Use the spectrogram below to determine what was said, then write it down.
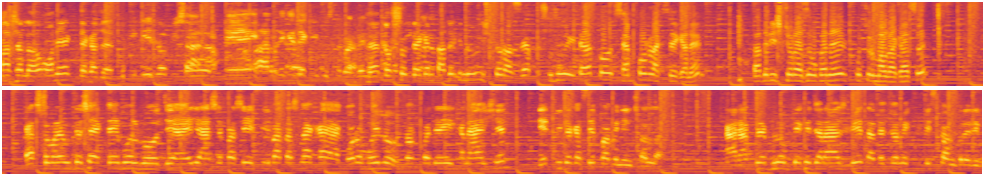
মার্শাল্লাহ অনেক দেখা যায়। হ্যাঁ দর্শক দেখেন, তাদের কিন্তু স্টোর আছে। শুধু এটা তো স্যাম্পল রাখছে এখানে। তাদের স্টোর আছে, ওখানে প্রচুর মাল রাখা আছে। কাস্টমারের উদ্দেশ্যে একটাই বলব যে, এই যে আশেপাশে এসির বাতাস না খায় গরম হইল, চকবাজারে এখানে আইসেন, দেড় দুই টাকা সেভ পাবেন ইনশাল্লাহ আর আপনার ব্লগ দেখে যারা আসবে, তাদের জন্য একটু ডিসকাউন্ট করে দিব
